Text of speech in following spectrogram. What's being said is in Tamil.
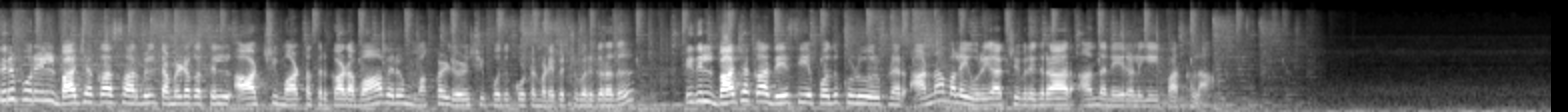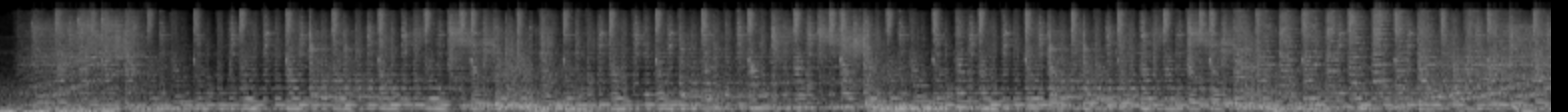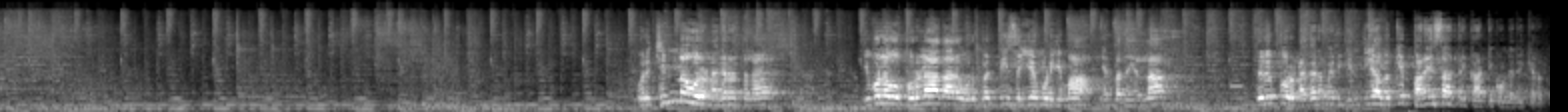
திருப்பூரில் பாஜக சார்பில் தமிழகத்தில் ஆட்சி மாற்றத்திற்கான மாபெரும் மக்கள் எழுச்சி பொதுக்கூட்டம் நடைபெற்று வருகிறது. இதில் பாஜக தேசிய பொதுக்குழு உறுப்பினர் அண்ணாமலை உரையாற்றி வருகிறார். அந்த நேரலையை பார்க்கலாம். ஒரு சின்ன ஒரு நகரத்துல இவ்வளவு பொருளாதார உற்பத்தி செய்ய முடியுமா என்பதை எல்லாம் திருப்பூர் நகரம் இன்னைக்கு இந்தியாவுக்கே பறைசாற்றி காட்டிக் கொண்டிருக்கிறது.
